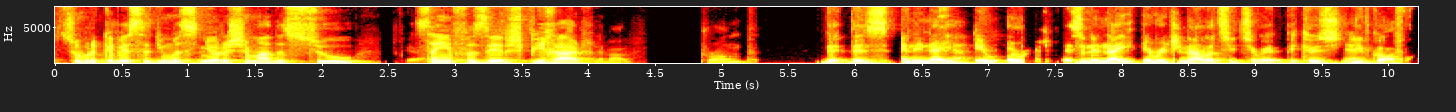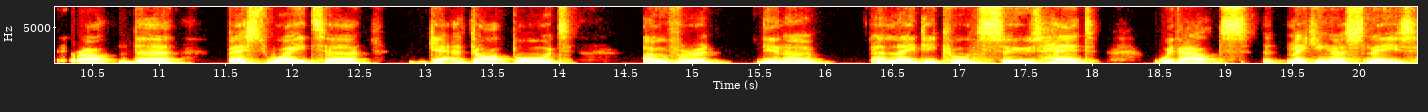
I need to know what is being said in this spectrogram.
sobre a cabeça de uma senhora chamada Sue sem a fazer espirrar. There's an innate there's an innate originality to it because Yeah. you've got to figure out the best way to get a dartboard over a you know a lady called Sue's head without making her sneeze.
